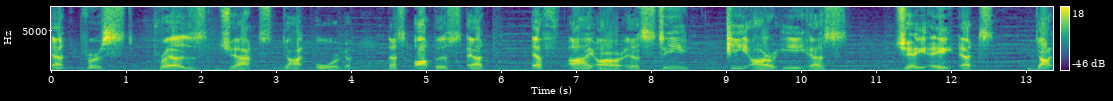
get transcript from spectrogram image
at firstpresjax.org. That's office at F I R S T P R E S J A X dot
